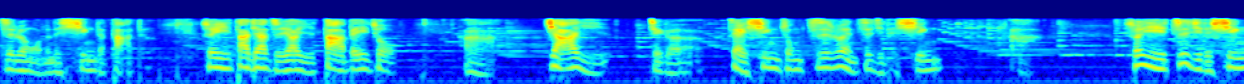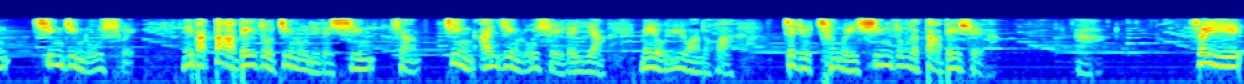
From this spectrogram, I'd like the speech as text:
滋润我们的心的大德。所以大家只要以大悲咒啊，加以这个在心中滋润自己的心啊，所以自己的心清净如水。你把大悲咒进入你的心，像静安静如水的一样，没有欲望的话。这就称为心中的大悲水了啊！所以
